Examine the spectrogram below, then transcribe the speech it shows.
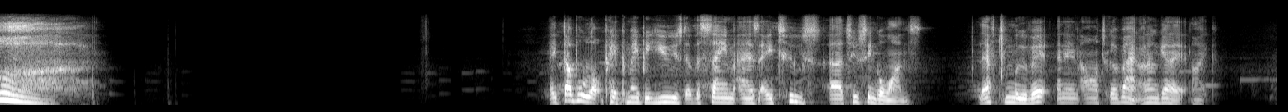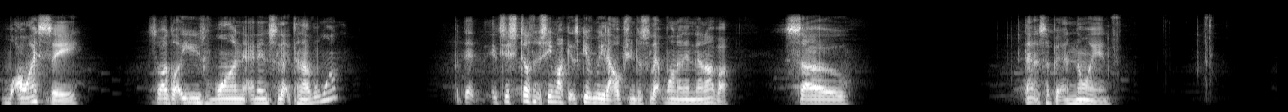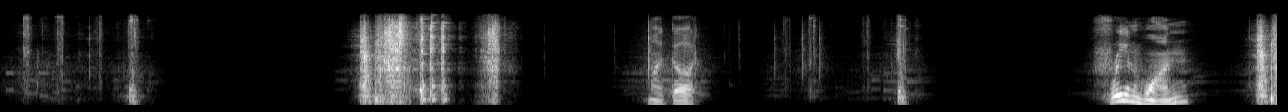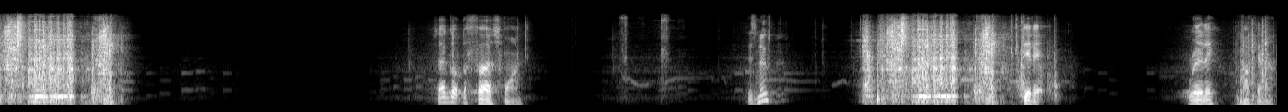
A double lockpick may be used the same as a two uh, two single ones. Left to move it and then R to go back. I don't get it. Like, oh, I see. So I got to use one and then select another one. But it just doesn't seem like it's giving me that option to select one and then another. So that's a bit annoying. My god. Three and one. So I got the first one. There's no... Did it. Really? Fucking hell.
